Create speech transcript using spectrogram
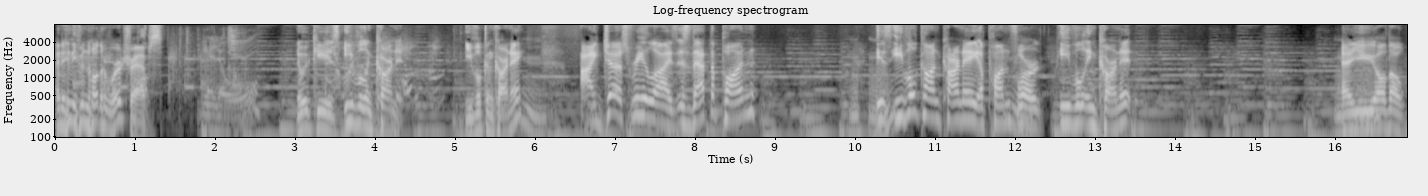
I didn't even know there were traps. Hello? Nuiki is evil incarnate. Evil concarne? Hmm. I just realized, is that the pun? Mm-hmm. Is evil concarne a pun hmm. for evil incarnate? And you mm-hmm. all know,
